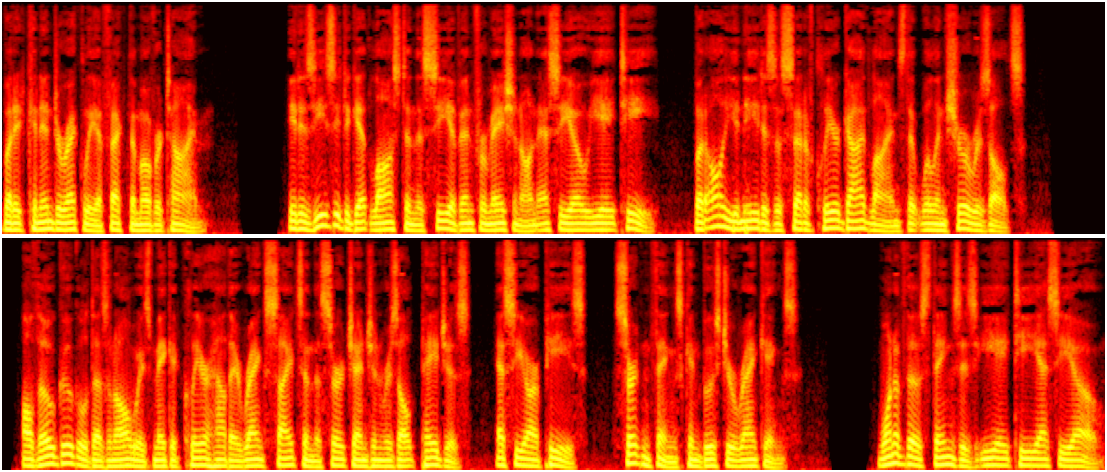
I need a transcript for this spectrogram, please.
but it can indirectly affect them over time. It is easy to get lost in the sea of information on SEO EAT, but all you need is a set of clear guidelines that will ensure results. Although Google doesn't always make it clear how they rank sites in the search engine result pages, SERPs, certain things can boost your rankings. One of those things is EAT SEO.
